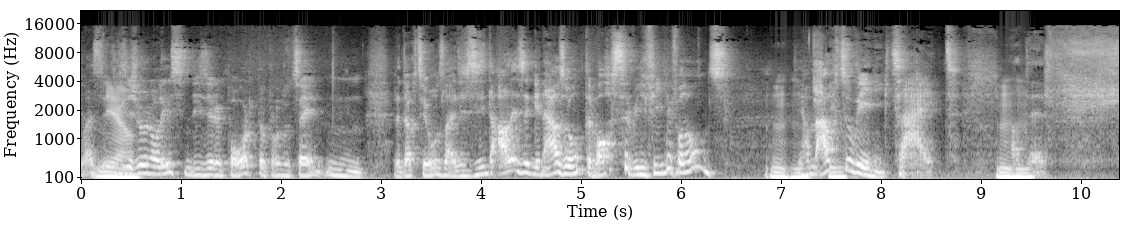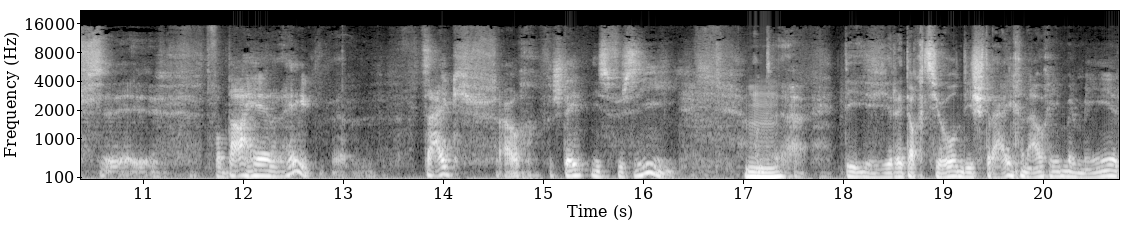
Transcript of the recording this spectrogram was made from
Weißt du, ja. Diese Journalisten, diese Reporter, Produzenten, Redaktionsleiter, sie sind alle genauso unter Wasser wie viele von uns. Mhm, die haben stimmt. auch zu wenig Zeit. Mhm. Und, äh, von daher, hey, zeig auch Verständnis für sie. Mhm. Und äh, die Redaktion, die streichen auch immer mehr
